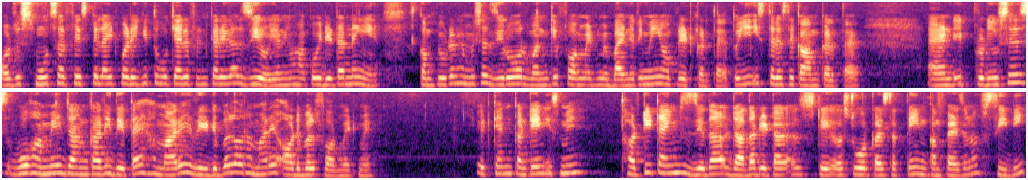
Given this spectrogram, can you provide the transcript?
और जो स्मूथ सरफेस पे लाइट पड़ेगी तो वो क्या रिफ्लेक्ट करेगा? ज़ीरो यानी वहाँ कोई डेटा नहीं है। कंप्यूटर हमेशा ज़ीरो और वन के फॉर्मेट में बाइनरी में ही ऑपरेट करता है। तो ये इस तरह से काम करता है। एंड इट प्रोड्यूसेस वो हमें जानकारी देता है हमारे रीडेबल और हमारे ऑडिबल फॉर्मेट में। इट कैन कंटेन इसमें थर्टी टाइम्स ज़्यादा ज़्यादा डेटा स्टोर कर सकते हैं in comparison of C D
